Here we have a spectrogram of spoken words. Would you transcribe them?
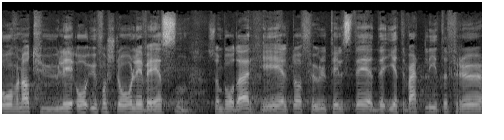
overnaturlig og uforståelig vesen som både er helt og fullt til stede i ethvert lite frø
